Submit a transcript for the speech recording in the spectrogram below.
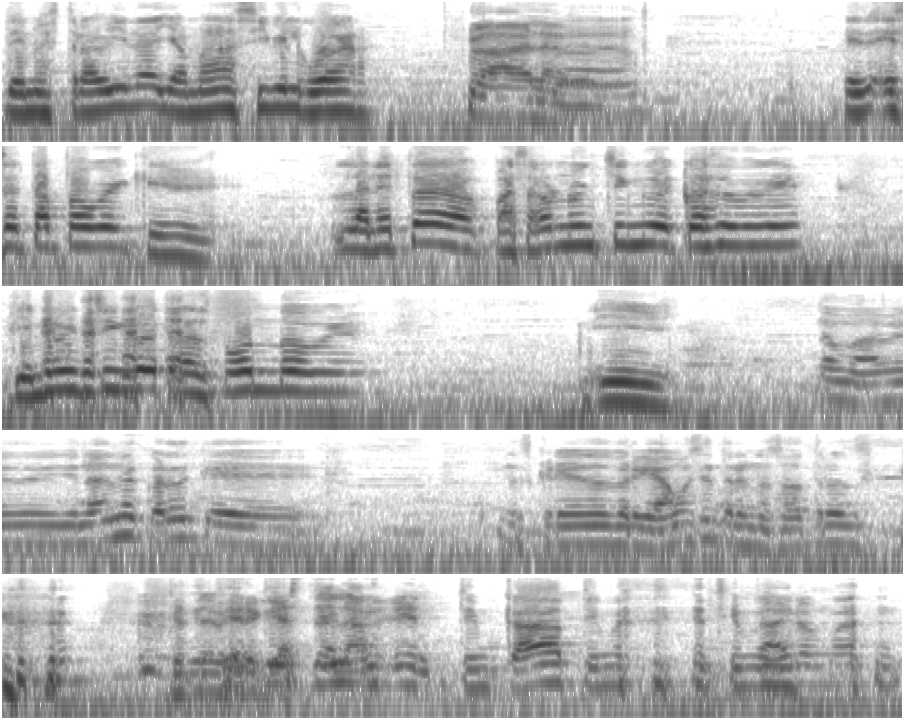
de nuestra vida llamada Civil War. Ah, la verdad. Es- Esa etapa, güey, que la neta pasaron un chingo de cosas, güey. Tiene un chingo de trasfondo, güey. Y no mames, güey. Yo nada más me acuerdo que nos, nos vergueamos entre nosotros. Que te team- el ángel. Team Cap, Team, team Iron Man.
